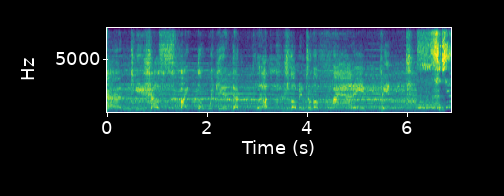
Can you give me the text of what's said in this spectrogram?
and he shall smite the wicked and plunge them into the fiery pit.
